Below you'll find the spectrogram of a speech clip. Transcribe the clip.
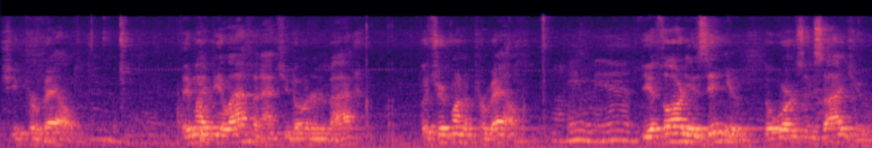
she prevailed. They might be laughing at you, daughter, in the back, but you're going to prevail. Amen. The authority is in you. The word's inside you.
